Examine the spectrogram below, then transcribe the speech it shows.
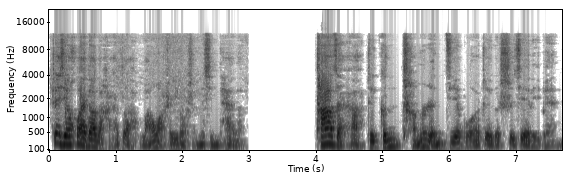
这些坏掉的孩子啊，往往是一种什么心态呢？他在啊这跟成人接驳这个世界里边，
